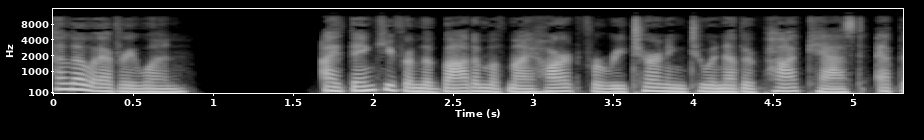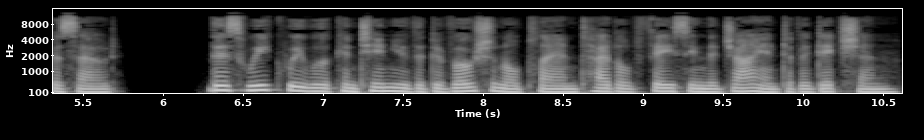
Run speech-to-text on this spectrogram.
Hello, everyone. I thank you from the bottom of my heart for returning to another podcast episode. This week we will continue the devotional plan titled Facing the Giant of Addiction.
